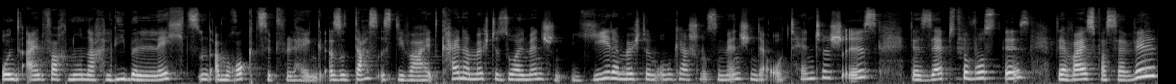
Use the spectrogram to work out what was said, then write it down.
und einfach nur nach Liebe lechzt und am Rockzipfel hängt. Also das ist die Wahrheit. Keiner möchte so einen Menschen. Jeder möchte im Umkehrschluss einen Menschen, der authentisch ist, der selbstbewusst ist, der weiß, was er will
